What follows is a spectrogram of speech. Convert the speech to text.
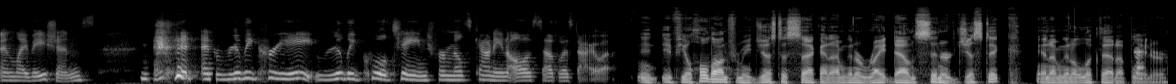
and libations and really create really cool change for Mills County and all of Southwest Iowa. And if you'll hold on for me just a second, I'm going to write down synergistic and I'm going to look that up later.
